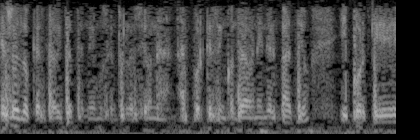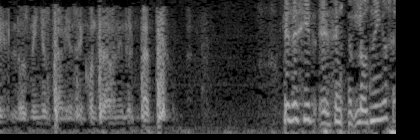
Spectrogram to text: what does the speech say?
Eso es lo que hasta ahorita tenemos en relación a, a por qué se encontraban en el patio y por qué los niños también se encontraban en el patio. Es decir, eh, los niños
